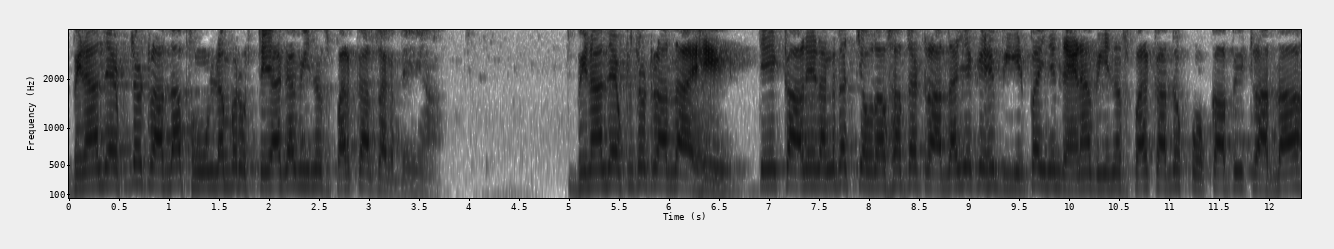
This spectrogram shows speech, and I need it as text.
ਬਿਨਾਂ ਲੈਫਟ ਤੋਂ ਟਰਾਲਾ ਫੋਨ ਨੰਬਰ ਉੱਤੇ ਆ ਗਿਆ, ਵੀਰ ਨਾਲ ਸੰਪਰਕ ਕਰ ਸਕਦੇ ਆ ਬਿਨਾਂ ਲੈਫਟ ਤੋਂ ਟਰਾਲਾ ਇਹ, ਤੇ ਕਾਲੇ ਰੰਗ ਦਾ 14 ਸਾਲ ਦਾ ਟਰਾਲਾ ਜੇ ਕਿਸੇ ਵੀਰ ਭਾਈ ਨੇ ਲੈਣਾ, ਵੀਰ ਨਾਲ ਸੰਪਰਕ ਕਰ ਲਓ ਕੋਕਾ ਵੀ ਟਰਾਲਾ,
